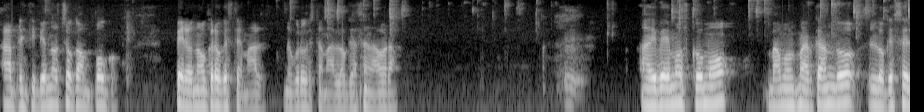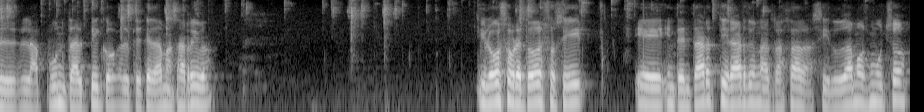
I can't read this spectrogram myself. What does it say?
al principio nos choca un poco, pero no creo que esté mal, no creo que esté mal lo que hacen ahora. Ahí vemos cómo vamos marcando lo que es la punta, el pico, el que queda más arriba. Y luego, sobre todo, eso sí, eh, intentar tirar de una trazada. Si dudamos mucho,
